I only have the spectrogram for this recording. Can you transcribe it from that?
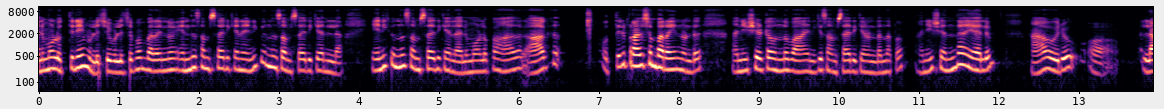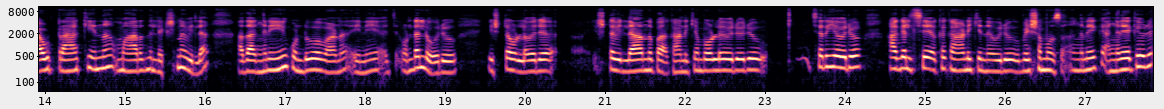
അനിമോൾ അനുമോൾ ഒത്തിരിയും വിളിച്ചു. വിളിച്ചപ്പം പറയുന്നു എന്ത് സംസാരിക്കാനാണ് എനിക്കൊന്നും സംസാരിക്കാനില്ല. എനിക്കൊന്നും സംസാരിക്കാനില്ല. അനിമോൾ അപ്പോൾ ആകെ ഒത്തിരി പ്രാവശ്യം പറയുന്നുണ്ട് അനീഷേട്ട ഒന്ന് വാ എനിക്ക് സംസാരിക്കാനുണ്ടെന്ന്. അപ്പം അനീഷ് എന്തായാലും ആ ഒരു ലവ് ട്രാക്കിൽ നിന്ന് മാറുന്ന ലക്ഷണമില്ല. അതങ്ങനെയും കൊണ്ടുപോവാണ്. ഇനി ഉണ്ടല്ലോ ഒരു ഇഷ്ടമുള്ളവർ ഇഷ്ടമില്ല എന്ന് കാണിക്കുമ്പോൾ ഒരു ഒരു ചെറിയ ഒരു അകൽച്ചയൊക്കെ കാണിക്കുന്ന ഒരു വിഷമോ സ- അങ്ങനെയൊക്കെ അങ്ങനെയൊക്കെ ഒരു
